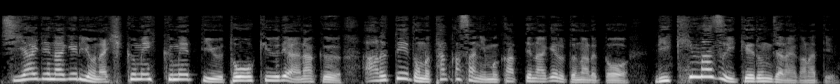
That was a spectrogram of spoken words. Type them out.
試合で投げるような低め低めっていう投球ではなく、ある程度の高さに向かって投げるとなると、力まずいけるんじゃないかなっていう。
